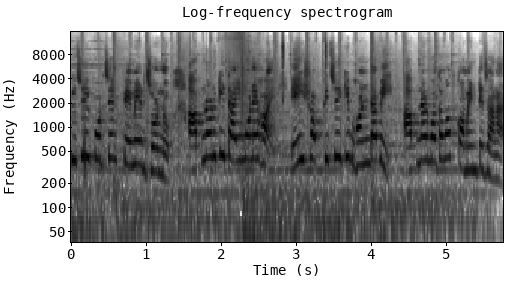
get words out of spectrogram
কিছুই করছেন প্রেমের জন্য। আপনারও কি তাই মনে হয়? এই সব কিছুই কি ভণ্ডামি? আপনার মতামত কমেন্টে জানান।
